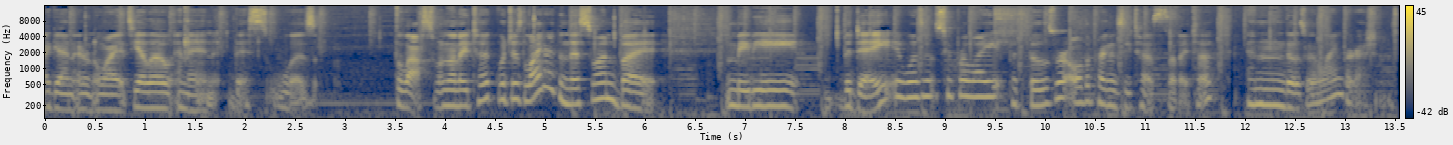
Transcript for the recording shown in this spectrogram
Again, I don't know why it's yellow. And then this was the last one that I took, which is lighter than this one, but maybe the day it wasn't super light, but those were all the pregnancy tests that I took, and those were the line progressions.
